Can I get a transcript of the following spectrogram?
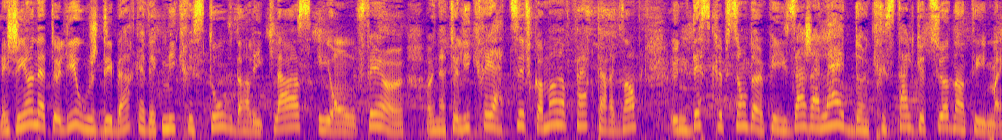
Mais j'ai un atelier où je débarque avec mes cristaux dans les classes et on fait un, un atelier créatif. Comment faire, par exemple, une description d'un paysage à l'aide d'un cristal que tu as dans tes mains?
